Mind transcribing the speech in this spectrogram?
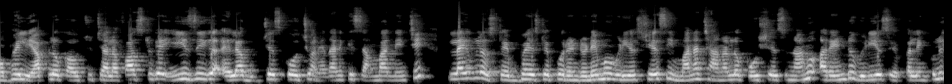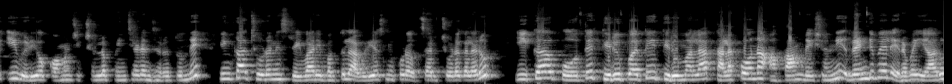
మొబైల్ యాప్లో కావచ్చు చాలా ఫాస్ట్గా ఈజీగా ఎలా బుక్ చేసుకోవచ్చు అనే దానికి సంబంధించి లైవ్లో స్టెప్ బై స్టెప్ రెండు డెమో వీడియోస్ చేసి మన ఛానల్లో పోస్ట్ చేస్తున్నాను. ఆ రెండు వీడియోస్ యొక్క లింకులు ఈ వీడియో కామెంట్ సెక్షన్లో పిన్ చేయడం జరుగుతుంది. ఇంకా చూడని శ్రీవారి భక్తులు ఆ వీడియోస్ని కూడా ఒకసారి చూడగలరు. ఇకపోతే తిరుపతి తిరుమల తలకోన అకామిడేషన్ని రెండు వేల ఇరవై ఆరు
